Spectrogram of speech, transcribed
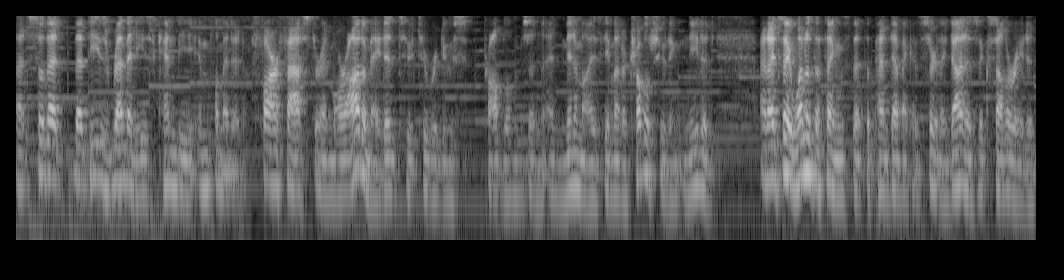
uh, so that, that these remedies can be implemented far faster and more automated to, to reduce problems and, and minimize the amount of troubleshooting needed. And I'd say one of the things that the pandemic has certainly done is accelerated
